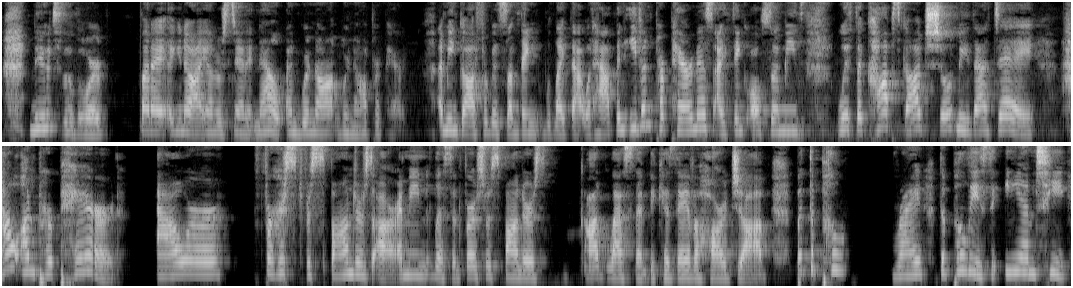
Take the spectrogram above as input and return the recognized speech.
new to the Lord. But I, you know, I understand it now and we're not, we're not prepared. I mean, God forbid something like that would happen. Even preparedness, I think also means with the cops, God showed me that day how unprepared our first responders are. I mean, listen, first responders, God bless them because they have a hard job. But the police, right? The police, the EMT.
